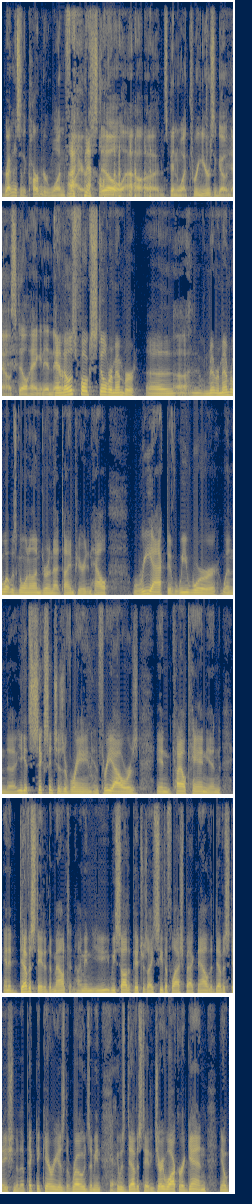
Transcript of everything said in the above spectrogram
remnants of the Carpenter One fire still, uh, uh, it's been what, three years ago now, still hanging in there. And those folks still remember, uh, remember what was going on during that time period and how reactive we were when uh, you get six inches of rain in three hours in Kyle Canyon, and it devastated the mountain. I mean, you, we saw the pictures. I see the flashback now, the devastation of the picnic areas, the roads. I mean, yeah. it was devastating. Jerry Walker again, you know,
